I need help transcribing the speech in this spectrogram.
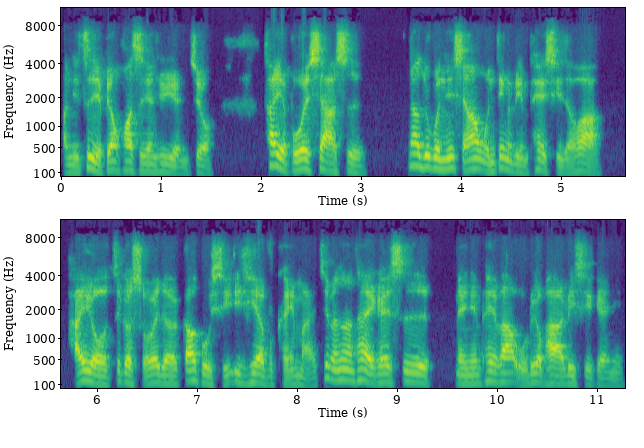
啊，你自己也不用花时间去研究，它也不会下市。那如果你想要稳定领配息的话，还有这个所谓的高股息 ETF 可以买，基本上它也可以是每年配发五六趴的利息给你。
